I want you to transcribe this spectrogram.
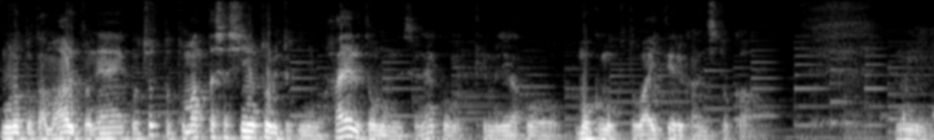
ものとかもあるとね、こうちょっと止まった写真を撮るときにも映えると思うんですよね。こう、煙がこう、もくもくと湧いている感じとか。うん。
